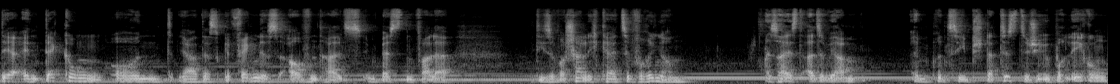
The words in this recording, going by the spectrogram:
der Entdeckung und ja, des Gefängnisaufenthalts im besten Falle diese Wahrscheinlichkeit zu verringern. Das heißt also, wir haben im Prinzip statistische Überlegungen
